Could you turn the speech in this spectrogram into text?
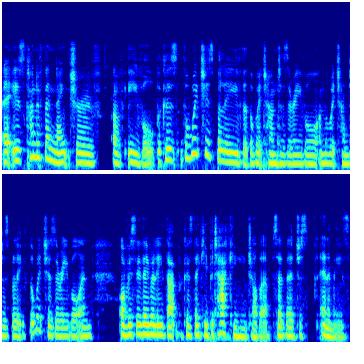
uh, is kind of the nature of, of evil because the witches believe that the witch hunters are evil and the witch hunters believe the witches are evil and obviously they believe that because they keep attacking each other so they're just enemies.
